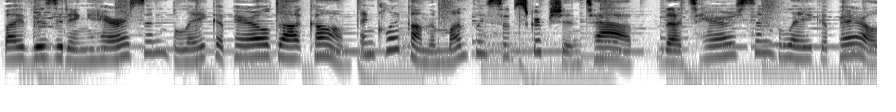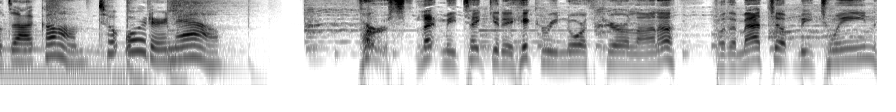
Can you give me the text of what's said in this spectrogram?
by visiting harrisonblakeapparel.com and click on the monthly subscription tab. That's harrisonblakeapparel.com to order now. First, let me take you to Hickory, North Carolina for the matchup between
